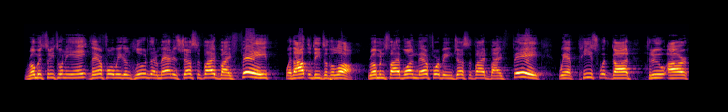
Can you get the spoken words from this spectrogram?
Romans 3:28, therefore we conclude that a man is justified by faith without the deeds of the law. Romans 5:1, therefore being justified by faith, we have peace with God through our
